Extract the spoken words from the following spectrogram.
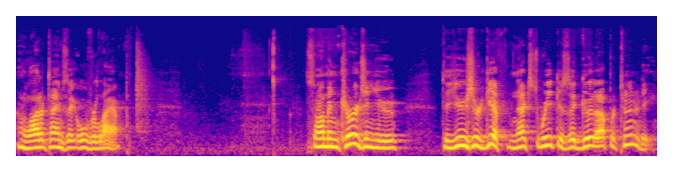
a lot of times they overlap. So I'm encouraging you to use your gift. Next week is a good opportunity.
